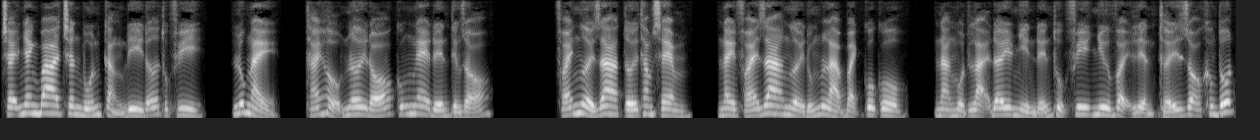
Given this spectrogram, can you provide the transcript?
Chạy nhanh ba chân bốn cẳng đi đỡ Thục phi, lúc này, Thái Hậu nơi đó cũng nghe đến tiếng gió. Phái người ra tới thăm xem, này phái ra người đúng là bạch cô cô, nàng một lại đây nhìn đến Thục Phi như vậy liền thấy rõ không tốt,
